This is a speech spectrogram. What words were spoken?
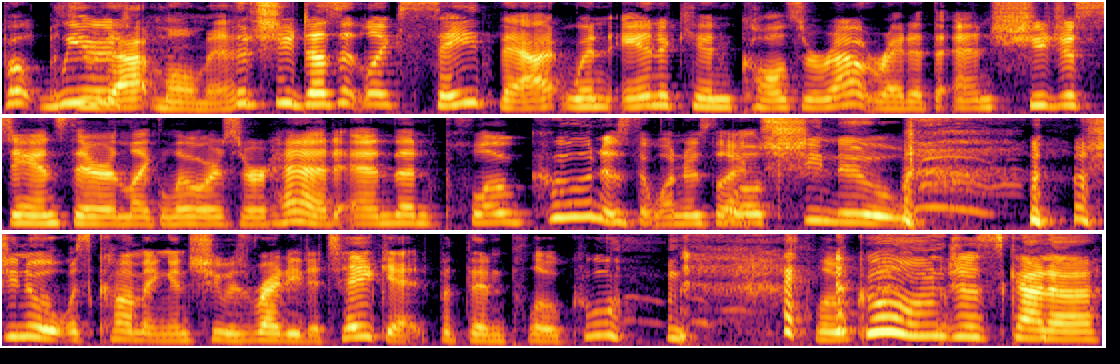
But through weird that moment. that she doesn't like say that when Anakin calls her out right at the end. She just stands there and like lowers her head, and then Plo Koon is the one who's like, well, she knew. she knew it was coming and she was ready to take it, but then Plo Koon, Plo Koon just kind of,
